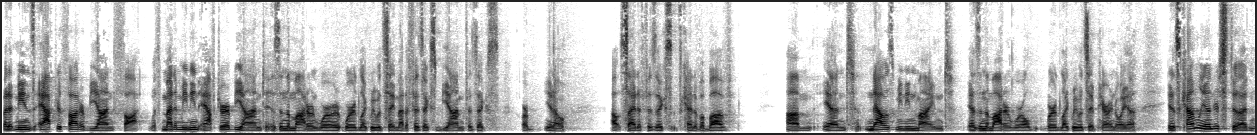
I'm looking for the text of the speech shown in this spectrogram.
but it means afterthought or beyond thought. With meta meaning after or beyond, as in the modern word, word like we would say metaphysics, beyond physics, or you know, outside of physics, it's kind of above. Um, and nous meaning mind, as in the modern world word like we would say paranoia. It is commonly understood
